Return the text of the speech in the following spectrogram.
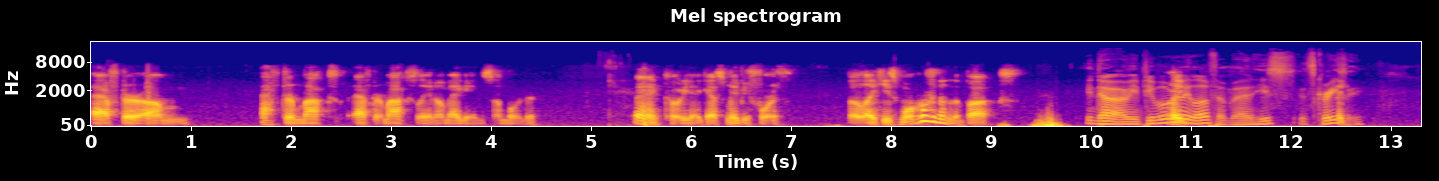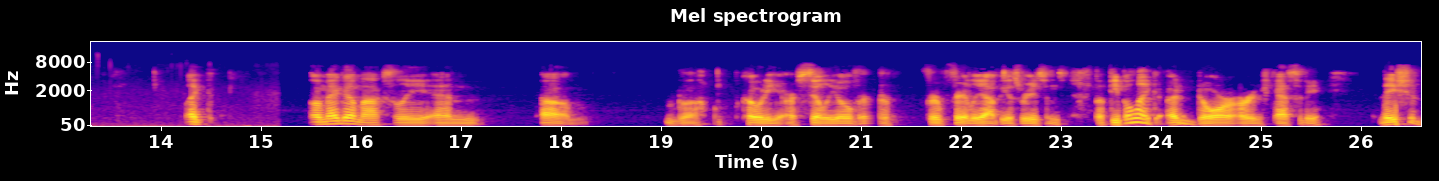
after um after Mox after Moxley and Omega in some order. And Cody, I guess, maybe fourth. But like he's more over than the Bucks. You know, I mean people like, really love him, man. He's it's crazy. Like, like Omega, Moxley, and um, Cody are silly over for fairly obvious reasons. But people like adore Orange Cassidy. They should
